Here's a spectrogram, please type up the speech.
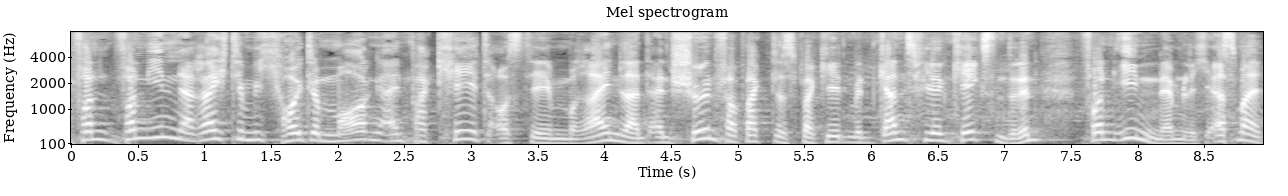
von, von Ihnen erreichte mich heute Morgen ein Paket aus dem Rheinland, ein schön verpacktes Paket mit ganz vielen Keksen drin, von Ihnen nämlich. Erstmal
